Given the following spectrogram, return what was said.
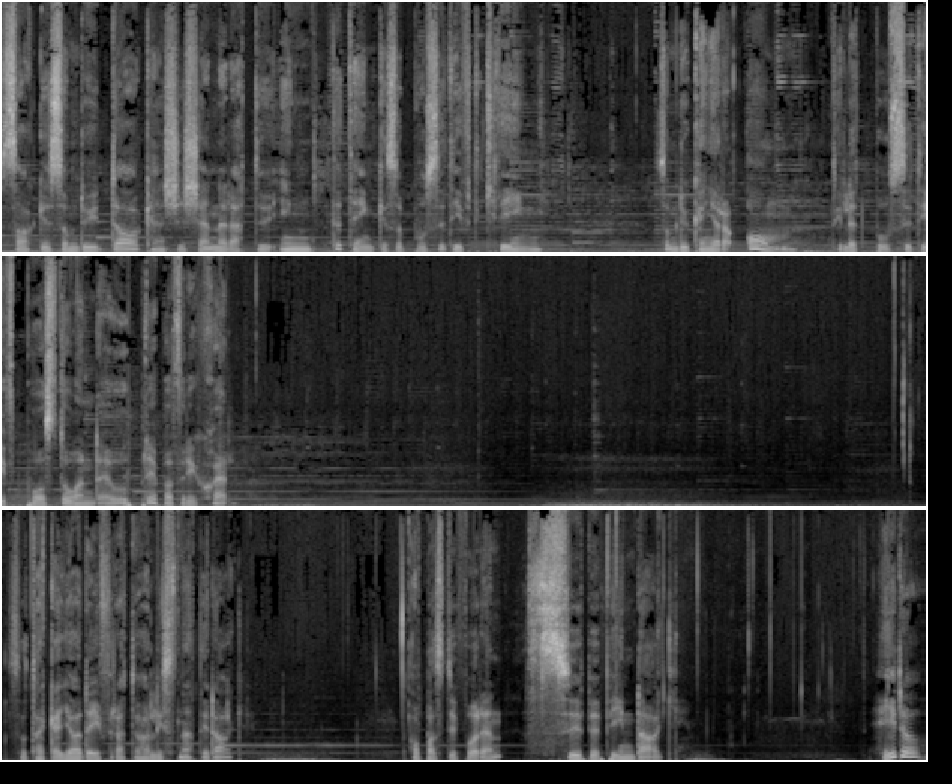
Saker som du idag kanske känner att du inte tänker så positivt kring. Som du kan göra om till ett positivt påstående och upprepa för dig själv. Så tackar jag dig för att du har lyssnat idag. Hoppas du får en superfin dag. Hej då!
